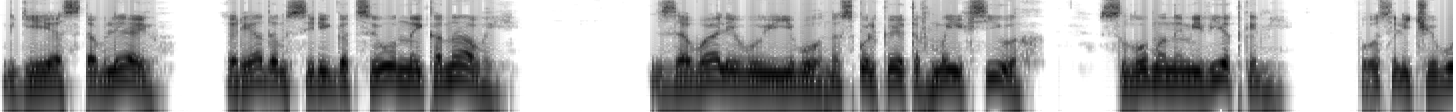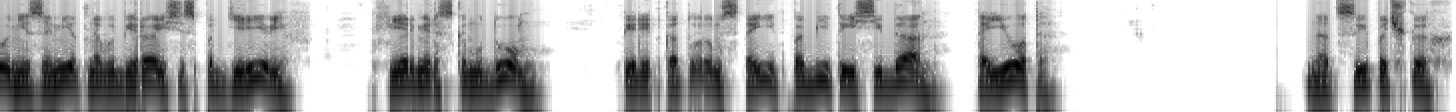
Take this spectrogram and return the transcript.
где я оставляю рядом с ирригационной канавой. Заваливаю его, насколько это в моих силах, сломанными ветками, после чего незаметно выбираюсь из-под деревьев к фермерскому дому, перед которым стоит побитый седан «Тойота». На цыпочках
